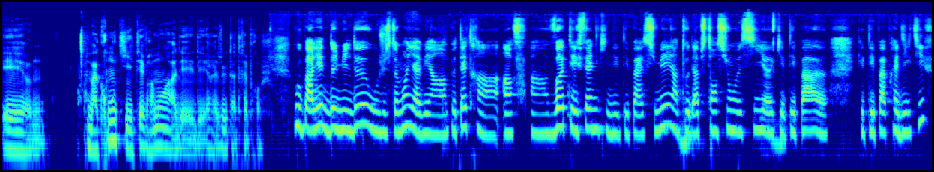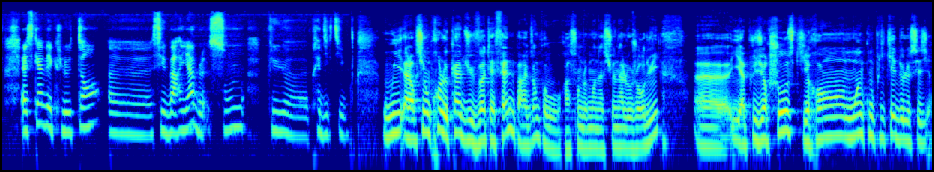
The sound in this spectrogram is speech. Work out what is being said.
et euh, Macron qui étaient vraiment à des, résultats très proches. Vous parliez de 2002 où justement il y avait peut-être un, vote FN qui n'était pas assumé, un taux d'abstention aussi euh, qui n'était pas, pas prédictif. Est-ce qu'avec le temps, ces variables sont plus prédictives? Oui, alors si on prend le cas du vote FN par exemple au Rassemblement national aujourd'hui, euh, il y a plusieurs choses qui rendent moins compliqué de le saisir.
